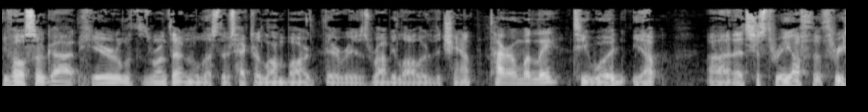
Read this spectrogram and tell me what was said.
You've also got here. Let's run down the list. There's Hector Lombard. There is Robbie Lawler, the champ. Tyron Woodley. T Wood. Yep. Uh, that's just three off the three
